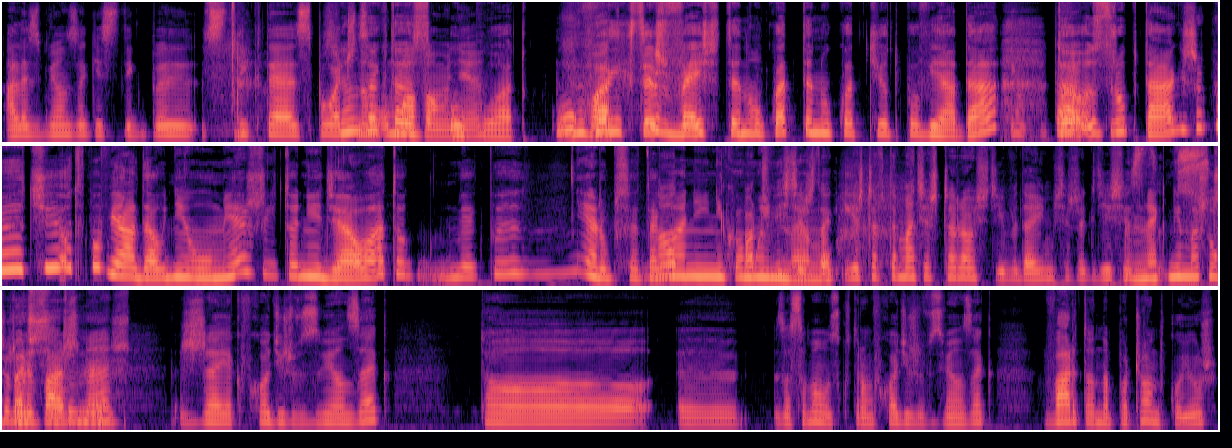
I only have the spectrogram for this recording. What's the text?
ale związek jest jakby stricte społeczną Związek to jest umową, nie? układ. Układ. Jak chcesz wejść w ten układ, ten układ ci odpowiada, I- to tak. zrób tak, żeby ci odpowiadał. Nie umiesz i to nie działa, to jakby nie rób sobie tego No, ani nikomu Oczywiście, innemu. że tak. I jeszcze w temacie szczerości. Wydaje mi się, że gdzieś jest Jak nie masz super ważne, że jak wchodzisz w związek, to y, z osobą, z którą wchodzisz w związek, warto na początku już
